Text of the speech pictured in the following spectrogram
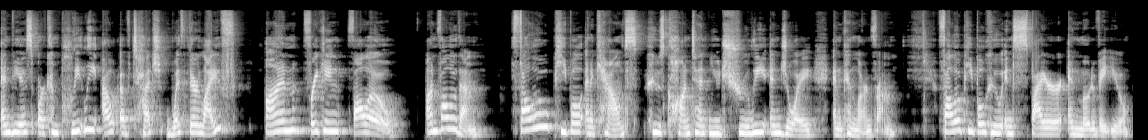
envious, or completely out of touch with their life, unfreaking follow. Unfollow them. Follow people and accounts whose content you truly enjoy and can learn from. Follow people who inspire and motivate you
